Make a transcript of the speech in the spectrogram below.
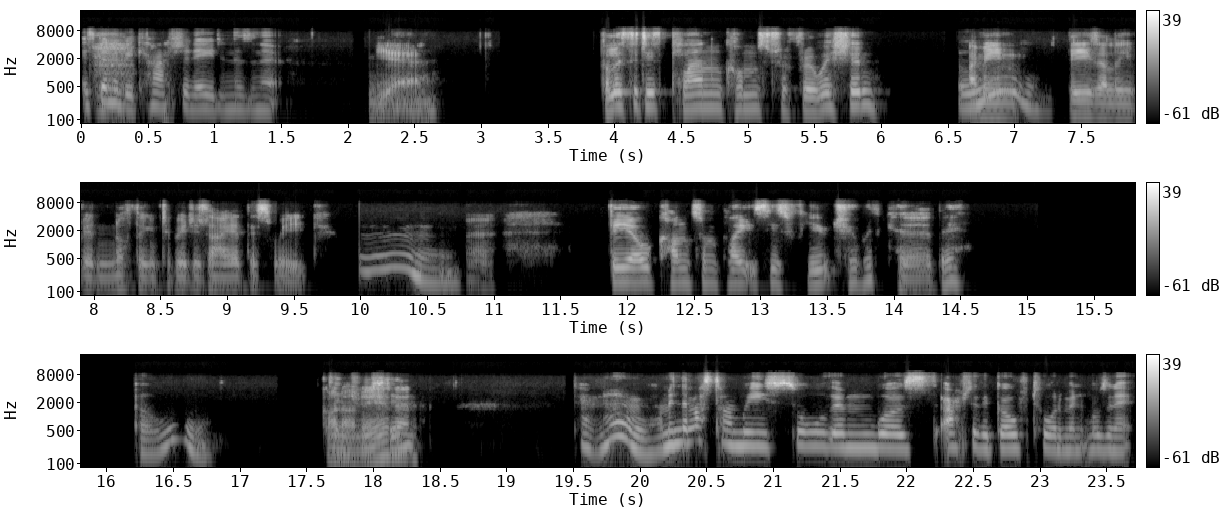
It's going to be Cash and Eden, isn't it? Yeah. Felicity's plan comes to fruition. I mean, These are leaving nothing to be desired this week. mm. Theo contemplates his future with Kirby. oh. Gone on here then. Don't know. I mean, the last time we saw them was after the golf tournament, wasn't it?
